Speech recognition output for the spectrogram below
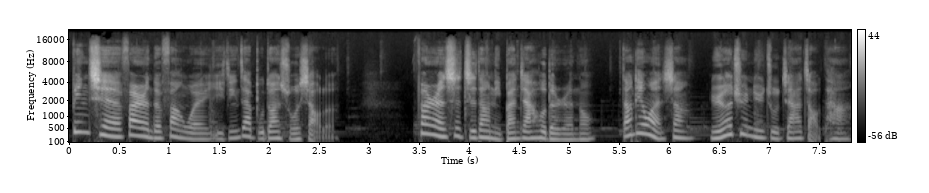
并且犯人的范围已经在不断缩小了。犯人是知道你搬家后的人哦。当天晚上，女二去女主家找她，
